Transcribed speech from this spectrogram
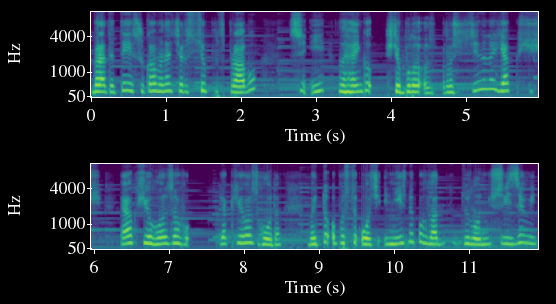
Брате, ти шукав мене через цю справу. Синь-І легенько, що було розцінено як, як, його, заго- як його згода. Байту опустив очі і ніжно погладив долоню свій живіт.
